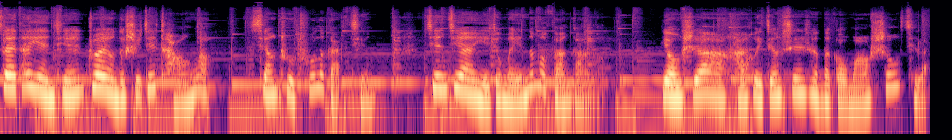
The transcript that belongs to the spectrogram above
在他眼前转悠的时间长了，相处出了感情，渐渐也就没那么反感了。有时啊，还会将身上的狗毛收起来。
